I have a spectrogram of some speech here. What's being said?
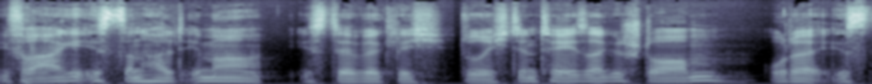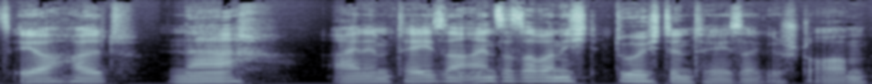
Die Frage ist dann halt immer, ist er wirklich durch den Taser gestorben oder ist er halt nach einem Taser-Einsatz, aber nicht durch den Taser gestorben?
